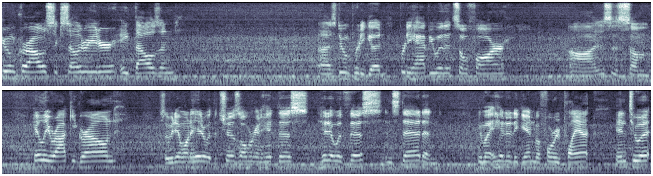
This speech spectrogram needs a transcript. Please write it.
Kuhn Krause Excelerator, 8000. Uh, it's doing pretty good. Pretty happy with it so far. Uh, this is some hilly, rocky ground, so we didn't want to hit it with the chisel. We're gonna hit this, hit it with this instead, and we might hit it again before we plant into it.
